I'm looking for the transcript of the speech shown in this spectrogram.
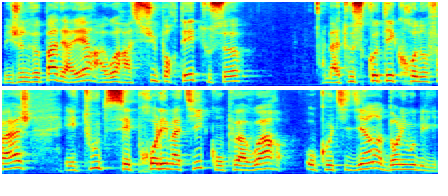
mais je ne veux pas derrière avoir à supporter tout ce, bah, tout ce côté chronophage et toutes ces problématiques qu'on peut avoir au quotidien dans l'immobilier.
